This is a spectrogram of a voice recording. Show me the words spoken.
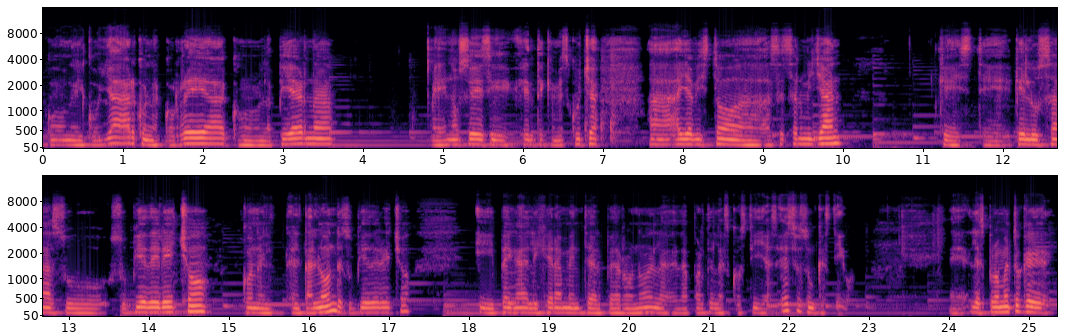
con el collar, con la correa, con la pierna. Eh, no sé si gente que me escucha ah, haya visto a, César Millán, que, este, que él usa su, pie derecho con el, talón de su pie derecho y pega ligeramente al perro, ¿no? En la, parte de las costillas. Eso es un castigo. Eh, les prometo que,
